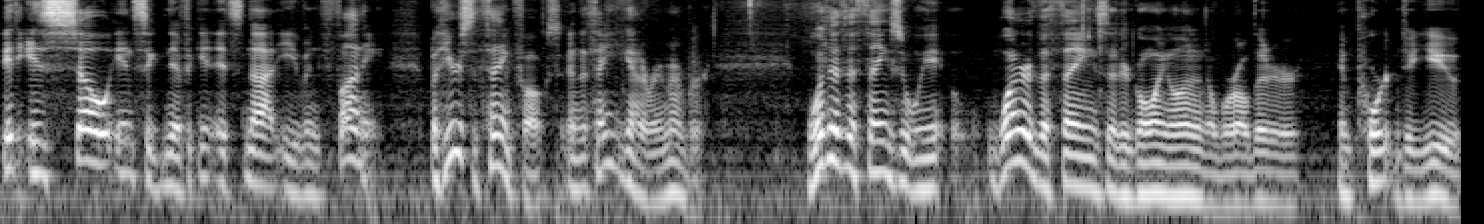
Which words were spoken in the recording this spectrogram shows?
It is so insignificant. It's not even funny. But here's the thing, folks, and the thing you got to remember: what are the things that we what are the things that are going on in the world that are important to you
